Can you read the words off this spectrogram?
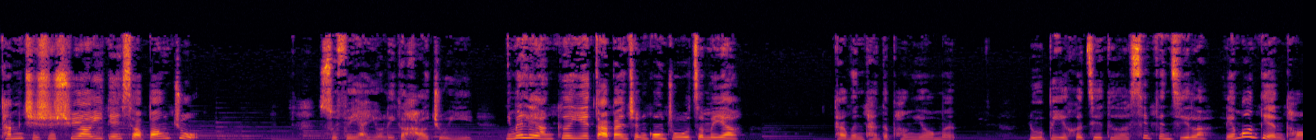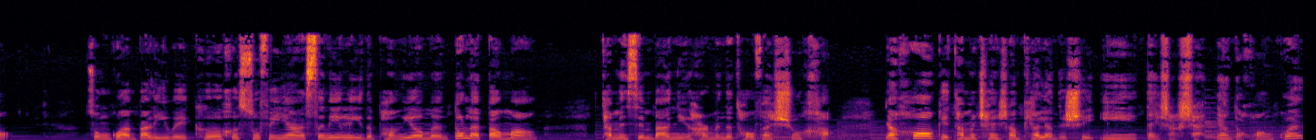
他们只是需要一点小帮助。”苏菲亚有了一个好主意：“你们两个也打扮成公主怎么样？”他问他的朋友们。卢比和杰德兴奋极了，连忙点头。总管巴利维克和苏菲亚森林里的朋友们都来帮忙。他们先把女孩们的头发梳好。然后给他们穿上漂亮的睡衣，戴上闪亮的皇冠。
